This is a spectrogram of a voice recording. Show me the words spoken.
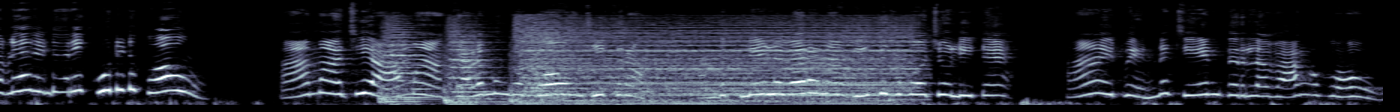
எவ்வளவு ரெண்டு பேரையும் கூட்டிட்டு போவோம். ஆமா ஆச்சி ஆமா. கிளம்புங்க போவோம் சீக்கிரம். அந்த பிள்ளையில வேற நான் ஆ இப்போ என்ன செய்யன்னு தெரில வாங்க போவோம்.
